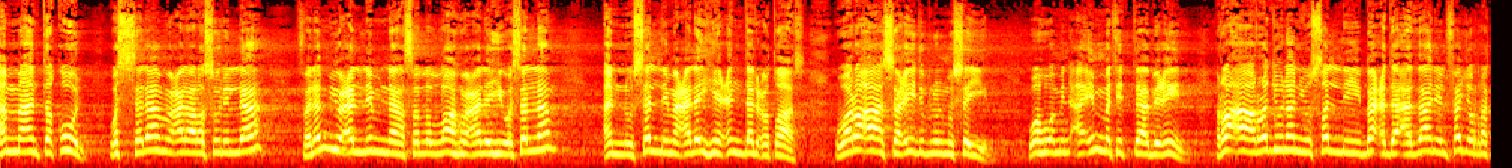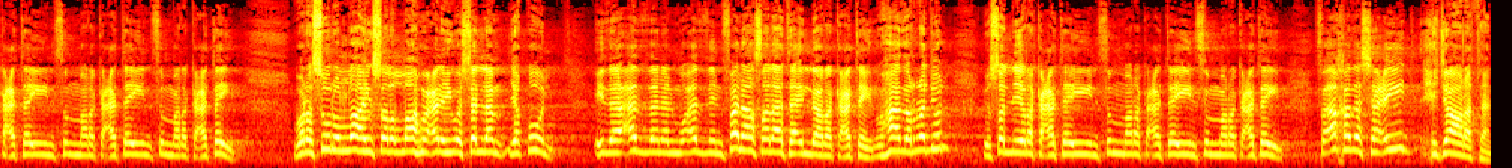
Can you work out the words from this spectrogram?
أما أن تقول والسلام على رسول الله فلم يعلمنا صلى الله عليه وسلم أن نسلم عليه عند العطاس. ورأى سعيد بن المسيب وهو من أئمة التابعين رأى رجلا يصلي بعد أذان الفجر ركعتين ثم ركعتين ثم ركعتين. ورسول الله صلى الله عليه وسلم يقول إذا أذن المؤذن فلا صلاة إلا ركعتين وهذا الرجل يصلي ركعتين ثم ركعتين ثم ركعتين فأخذ سعيد حجارة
